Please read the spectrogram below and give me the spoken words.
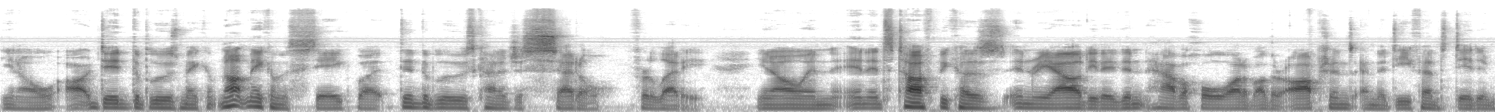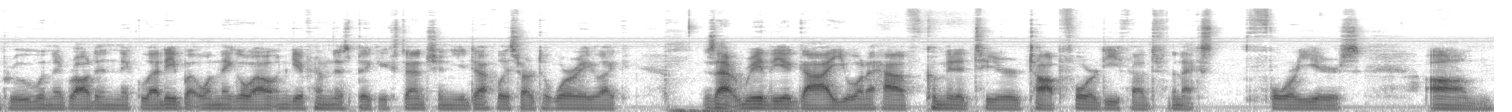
you know, uh, did the Blues make him not make a mistake, but did the Blues kind of just settle for Leddy? You know, and and it's tough because in reality they didn't have a whole lot of other options, and the defense did improve when they brought in Nick Leddy. But when they go out and give him this big extension, you definitely start to worry like. Is that really a guy you want to have committed to your top four defense for the next four years. Um,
